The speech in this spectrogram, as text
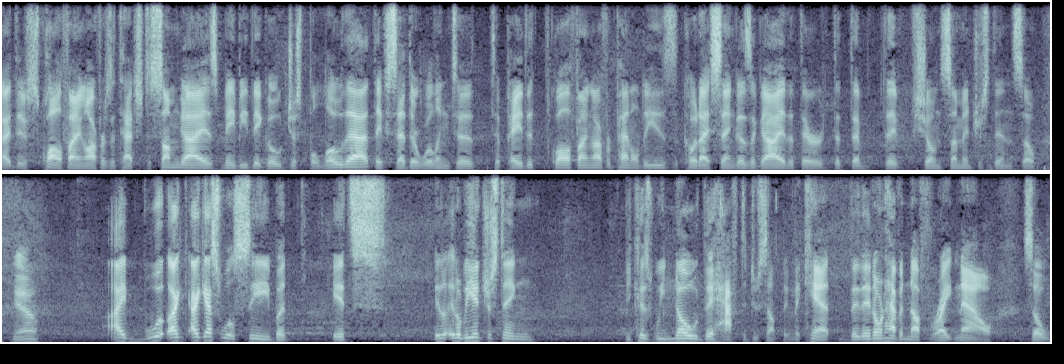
uh, there's qualifying offers attached to some guys. Maybe they go just below that. They've said they're willing to, to pay the qualifying offer penalties. Kodai Senga's a guy that they're that they've, they've shown some interest in. So Yeah. I, I, I guess we'll see, but it's it'll, it'll be interesting because we know they have to do something. They can't. They, they don't have enough right now. So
